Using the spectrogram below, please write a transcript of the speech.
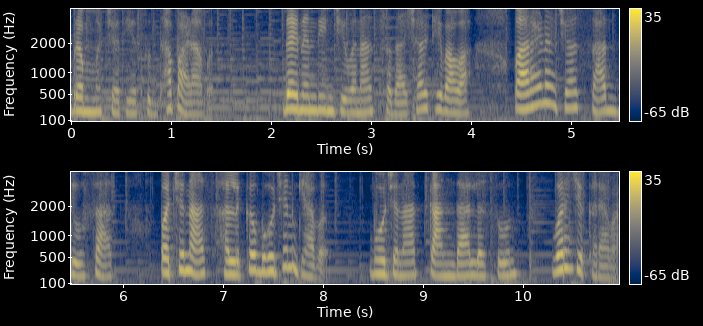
ब्रह्मचर्य सुद्धा पाळावं. दैनंदिन जीवनात सदाचार ठेवावा. पारायणाच्या सात दिवसात पचनास हलकं भोजन घ्यावं. भोजनात कांदा लसूण वर्ज्य करावा.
